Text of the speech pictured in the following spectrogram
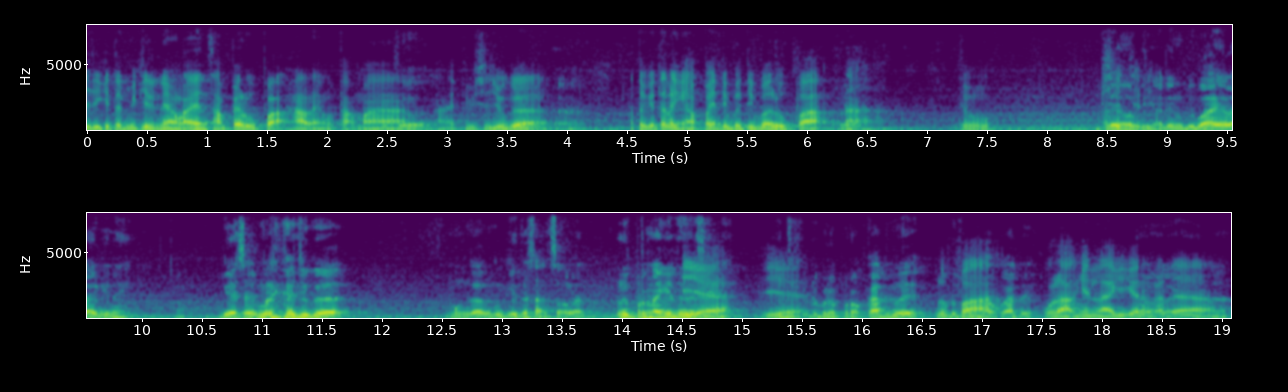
Jadi kita mikirin yang lain sampai lupa hal yang utama. Betul. Nah itu bisa juga. Heeh. Atau kita lagi ngapain tiba-tiba lupa. Nah itu ada yang lebih ada yang lebih bahaya lagi nih biasanya mereka juga mengganggu kita saat sholat lu pernah gitu nggak Iya, sih? iya. udah berapa rokat gue ya lupa. rokat ya Ulangin lagi kadang-kadang. Nah,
